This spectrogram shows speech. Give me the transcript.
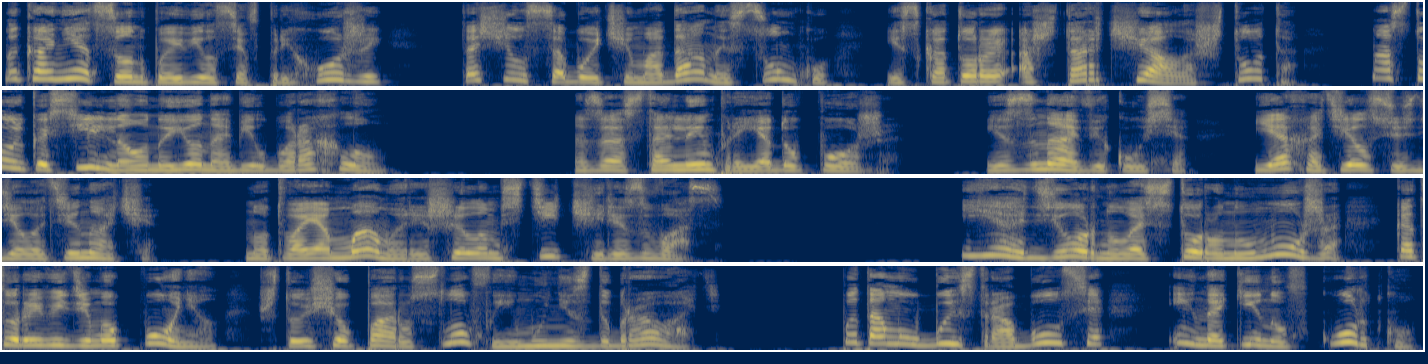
Наконец он появился в прихожей, тащил с собой чемодан и сумку, из которой аж торчало что-то, настолько сильно он ее набил барахлом. За остальным приеду позже. И знай, Викуся, я хотел все сделать иначе, но твоя мама решила мстить через вас. Я дернулась в сторону мужа, который, видимо, понял, что еще пару слов ему не сдобровать. Потому быстро обулся и, накинув куртку,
